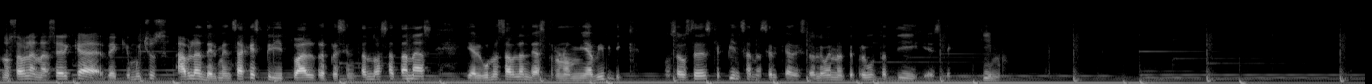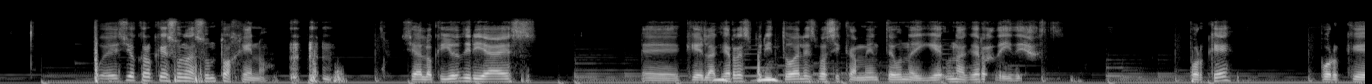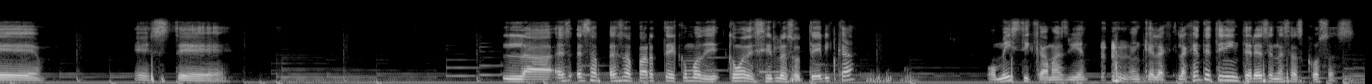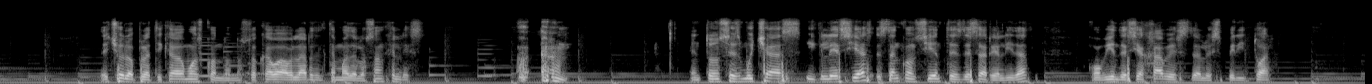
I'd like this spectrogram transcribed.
Nos hablan acerca de que muchos hablan del mensaje espiritual representando a Satanás y algunos hablan de astronomía bíblica. O sea, ¿ustedes qué piensan acerca de esto? Bueno, te pregunto a ti, este, Kim. Pues yo creo que es un asunto ajeno. o sea, lo que yo diría es eh, que la guerra espiritual es básicamente una, una guerra de ideas. ¿Por qué? Porque este la, esa, esa, parte, ¿cómo, ¿cómo, decirlo? esotérica o mística más bien, en que la, la, gente tiene interés en esas cosas. De hecho, lo platicábamos cuando nos tocaba hablar del tema de los ángeles. Entonces, muchas iglesias están conscientes de esa realidad, como bien decía Javes, de lo espiritual.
